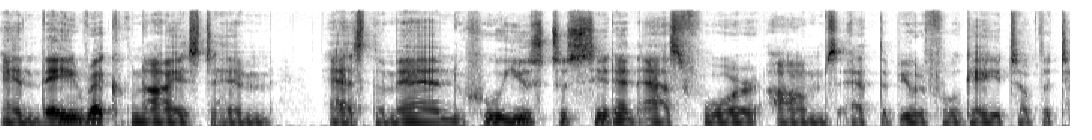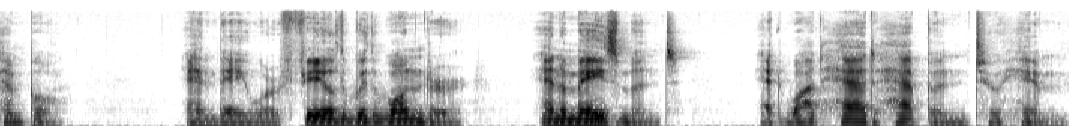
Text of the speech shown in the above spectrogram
and they recognized him as the man who used to sit and ask for alms at the beautiful gate of the temple. And they were filled with wonder and amazement at what had happened to him.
